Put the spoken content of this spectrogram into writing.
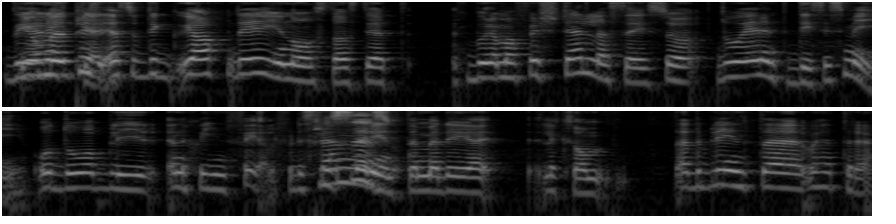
det jo, räcker. precis, alltså det, ja, det är ju någonstans det att börjar man förställa sig så då är det inte this is me och då blir energin fel för det stämmer Precis. inte med det liksom det blir inte, vad heter det,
